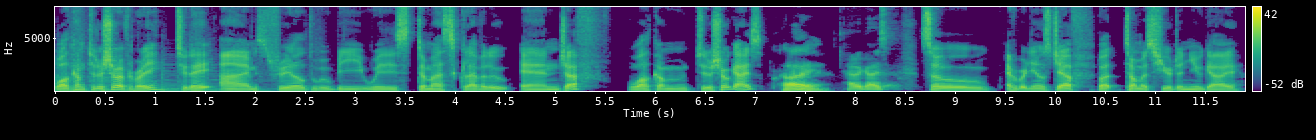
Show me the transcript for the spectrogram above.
Welcome to the show, everybody. Today, I'm thrilled to be with Thomas Clavelloux and Jeff. Welcome to the show, guys. Hi. Hi, guys. So everybody knows Jeff, but Thomas, you're the new guy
